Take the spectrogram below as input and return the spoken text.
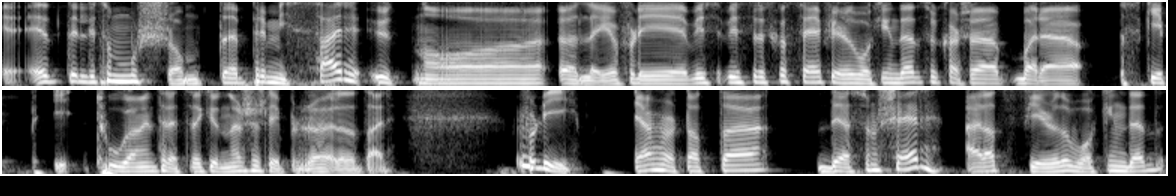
et litt sånn morsomt eh, premiss her, uten å ødelegge fordi hvis, hvis dere skal se Fear the Walking Dead, så kanskje bare skip i to ganger 30 sekunder, så slipper dere å høre dette her. Fordi jeg har hørt at eh, det som skjer, er at Fear of the Walking Dead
